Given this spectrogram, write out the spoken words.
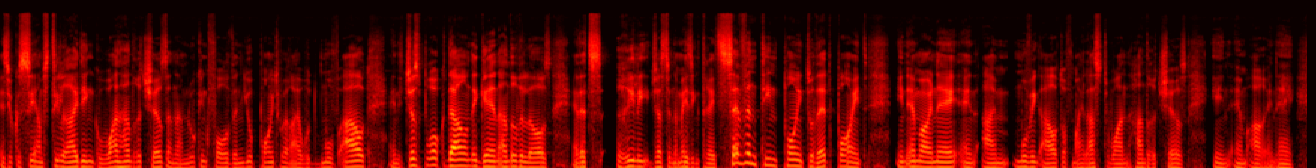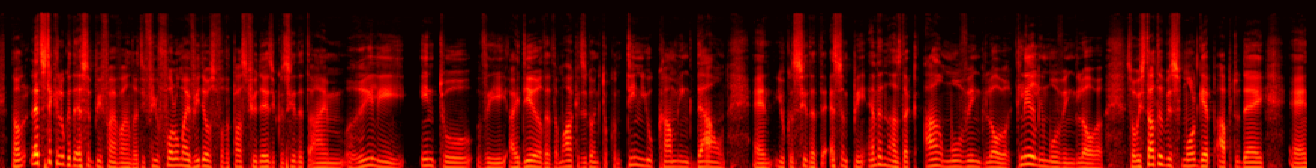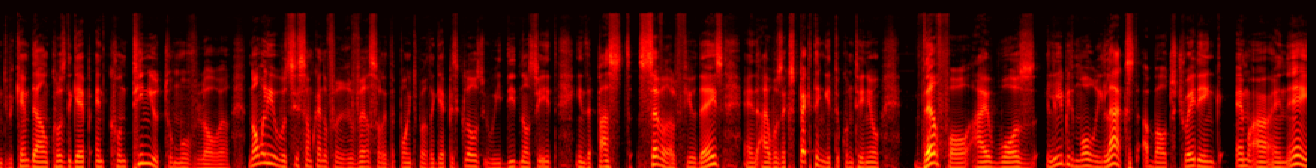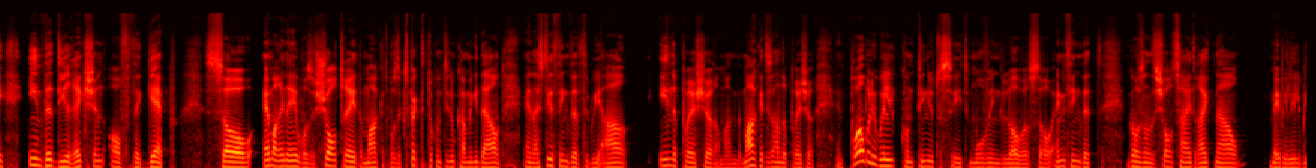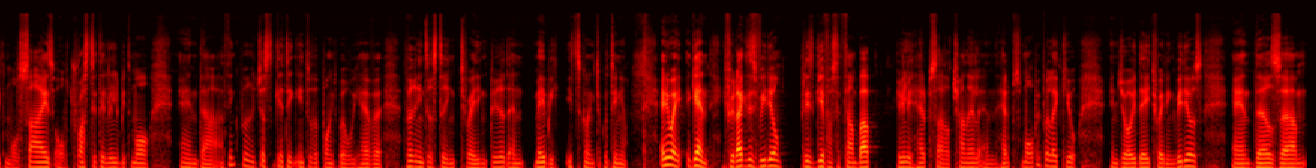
As you can see, I'm still riding 100 shares and I'm looking for the new point where I would move out and it just broke down again under the lows and that's really just an amazing trade. 17 point to that point in mRNA and I'm moving out of my last 100 shares in mRNA. Now let's take a look at the S&P 500. If you follow my videos for the past few days, you can see that I'm really into the idea that the market is going to continue coming down. And you can see that the S&P and the Nasdaq are moving lower clearly moving lower. So we started with small gap up today and we came down closed the gap and continued to move lower. Normally we would see some kind of a reversal at the point where the gap is closed. We did not see it in the past several few days and I was expecting it to continue Therefore, I was a little bit more relaxed about trading mRNA in the direction of the gap. So mRNA was a short trade, the market was expected to continue coming down, and I still think that we are in the pressure, I mean, the market is under pressure, and probably will continue to see it moving lower. So anything that goes on the short side right now, maybe a little bit more size or trust it a little bit more. And uh, I think we're just getting into the point where we have a very interesting trading period and maybe it's going to continue. Anyway, again, if you like this video, please give us a thumb up really helps our channel and helps more people like you enjoy day trading videos and there's um,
